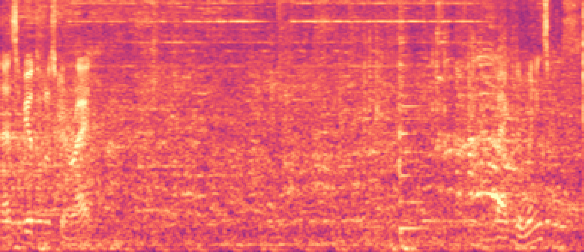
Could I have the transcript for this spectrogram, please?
That's a beautiful screen, right? Back to winning space.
